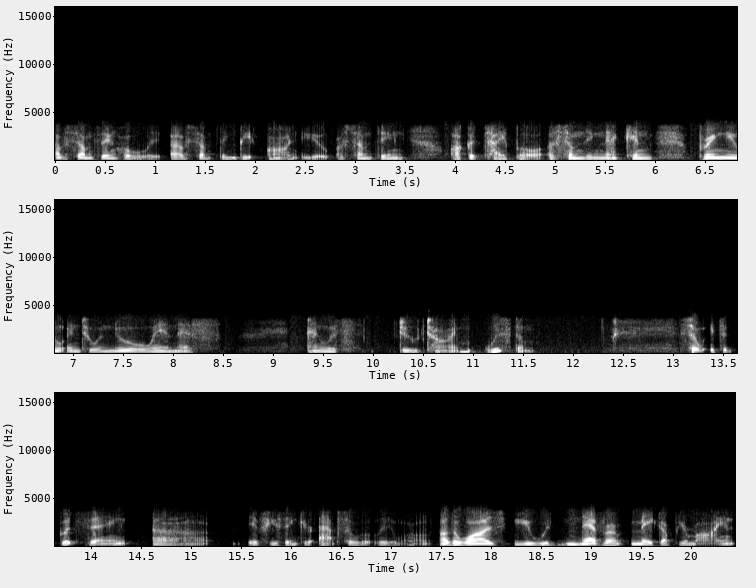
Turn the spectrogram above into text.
of something holy, of something beyond you, of something archetypal, of something that can bring you into a new awareness and with due time wisdom. So it's a good thing uh, if you think you're absolutely alone. Otherwise, you would never make up your mind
